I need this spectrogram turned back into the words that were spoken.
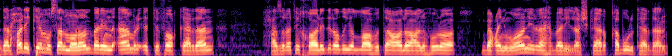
در حالی که مسلمانان بر این امر اتفاق کردند حضرت خالد رضی الله تعالی عنه را به عنوان رهبری لشکر قبول کردند.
